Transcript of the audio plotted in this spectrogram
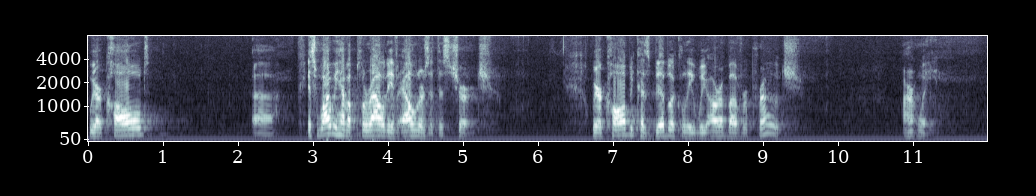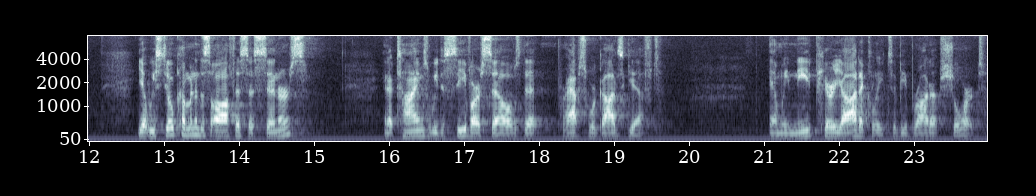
We are called uh, it's why we have a plurality of elders at this church. We are called because biblically we are above reproach, aren't we? Yet we still come into this office as sinners, and at times we deceive ourselves that perhaps we're God's gift. And we need periodically to be brought up short,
